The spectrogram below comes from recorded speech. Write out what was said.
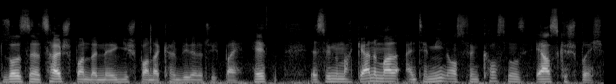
Du solltest deine Zeit sparen, deine Energie sparen, da können wir dir natürlich bei helfen. Deswegen mach gerne mal einen Termin aus für ein kostenloses Erstgespräch.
